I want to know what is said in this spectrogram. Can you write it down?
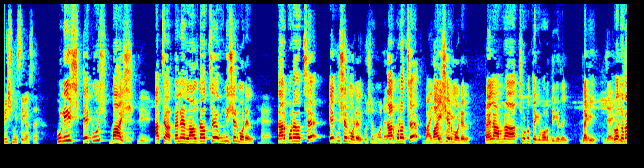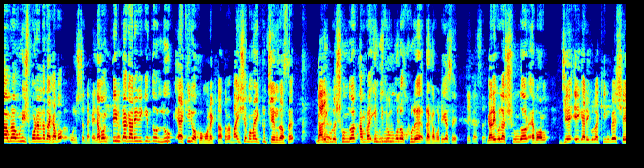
বিশ মিসিং আছে। উনিশ একুশ বাইশ। আচ্ছা তাহলে লালটা হচ্ছে উনিশের মডেল হ্যাঁ। তারপরে হচ্ছে একুশের মডেল তারপর হচ্ছে বাইশের মডেল তাইলে আমরা ছোট থেকে বড় দিকে যাই নাকি? প্রথমে আমরা উনিশ মডেলটা দেখাবো। উনিশটা দেখাই এবং তিনটা গাড়িরই কিন্তু লুক একই রকম অনেকটা তবে বাইশে মনে হয় একটু চেঞ্জ আছে। গাড়িগুলো সুন্দর আমরা ইঞ্জিন রুমগুলো খুলে দেখাবো ঠিক আছে? ঠিক আছে। গাড়িগুলো সুন্দর এবং যে এই গাড়িগুলো কিনবে সে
